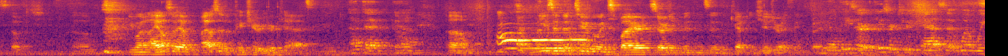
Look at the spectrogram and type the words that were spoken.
stuff. Um, you want? I also have I also have a picture of your cats. Okay, yeah. Um, and these are the two who inspired Sergeant Mittens and Captain Ginger, I think, Right? Yeah, these are, these are two cats that when we,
